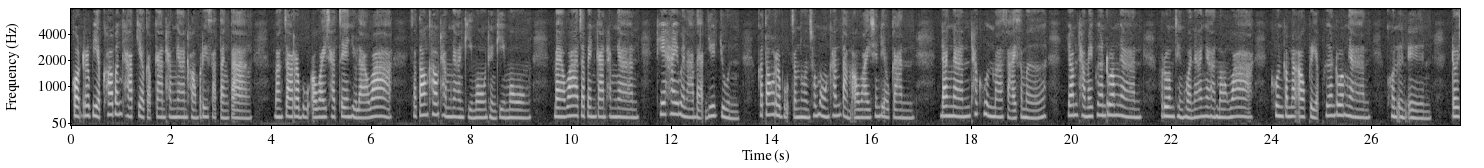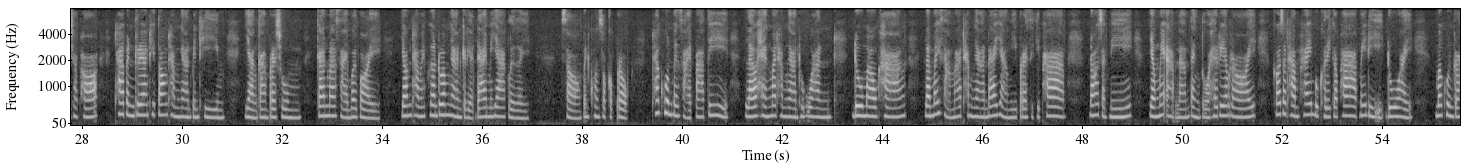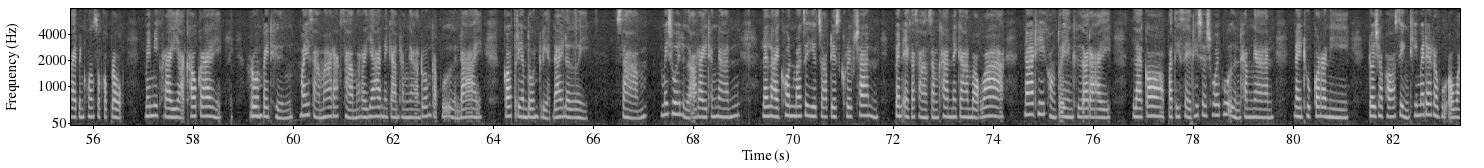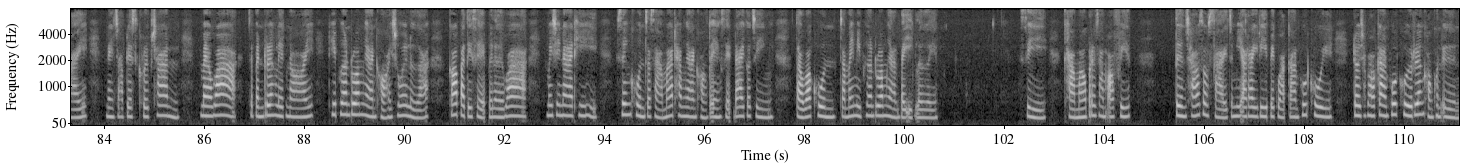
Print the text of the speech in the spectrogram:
กฎระเบียบข้อบังคับเกี่ยวกับการทำงานของบริษัทต่างๆ มักจะระบุเอาไว้ชัดเจนอยู่แล้วว่า จะต้องเข้าทำงานกี่โมงถึงกี่โมง แม้ว่าจะเป็นการทำงานที่ให้เวลาแบบยืดหยุ่น ก็ต้องระบุจำนวนชั่วโมงขั้นต่ำเอาไว้เช่นเดียวกัน ดังนั้นถ้าคุณมาสายเสมอ ย่อมทำให้เพื่อนร่วมงาน รวมถึงหัวหน้างานมองว่า คุณกำลังเอาเปรียบเพื่อนร่วมงาน คนอื่นๆ โดยเฉพาะถ้าเป็นเรื่องที่ต้องทำงานเป็นทีม อย่างการประชุม การมาสายบ่อยๆ ย่อมทำให้เพื่อนร่วมงานเกลียดได้ไม่ยากเลย 2. เป็นคนสกปรก ถ้าคุณเป็นสายปาร์ตี้ แล้วแฮงมาทำงานทุกวัน ดูเมาค้าง และไม่สามารถทำงานได้อย่างมีประสิทธิภาพ นอกจากนี้ ยังไม่อาบน้ำแต่งตัวให้เรียบร้อย ก็จะทำให้บุคลิกภาพไม่ดีอีกด้วย เมื่อคุณกลายเป็นคนสกปรก ไม่มีใครอยากเข้าใกล้ รวมไปถึงไม่สามารถรักษามารยาทในการทำงานร่วมกับผู้อื่นได้ ก็เตรียมโดนเกลียดได้เลย 3. ไม่ช่วยเหลืออะไรทั้งนั้น หลายๆ คนมักจะยึด job description เป็นเอกสารสำคัญในการบอกว่า หน้าที่ของตัวเองคืออะไร และก็ปฏิเสธที่จะช่วยผู้อื่นทำงาน ในทุกกรณี โดยเฉพาะสิ่งที่ไม่ได้ระบุเอาไว้ใน job description แม้ว่าจะเป็นเรื่องเล็กน้อย ที่เพื่อนร่วมงานขอให้ช่วยเหลือ ก็ปฏิเสธไปเลยว่า ไม่ใช่หน้าที่ ซึ่งคุณจะสามารถทำงานของตัวเองเสร็จได้ก็จริง แต่ว่าคุณจะไม่มีเพื่อนร่วมงานไปอีกเลย 4. ข่าวเมาส์ประจำออฟฟิศ ตื่นเช้าสดใสจะมีอะไรดีไปกว่าการพูดคุย โดยเฉพาะการพูดคุยเรื่องของคนอื่น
